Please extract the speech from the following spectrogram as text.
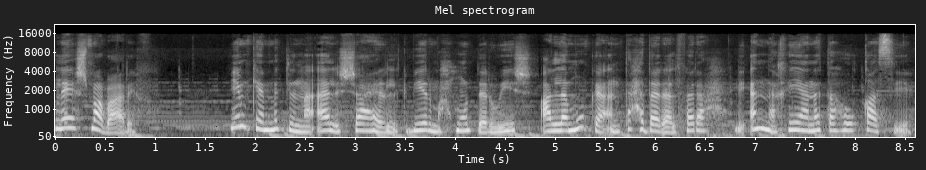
ليش؟ ما بعرف. يمكن مثل ما قال الشاعر الكبير محمود درويش علموك أن تحذر الفرح لأن خيانته قاسية.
